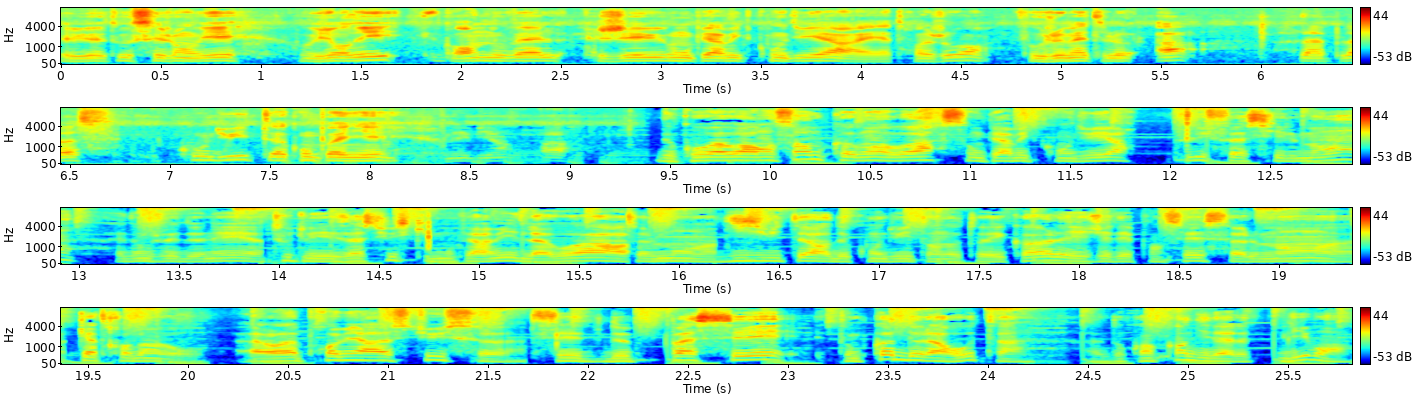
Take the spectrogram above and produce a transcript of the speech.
Salut à tous, c'est Janvier. Aujourd'hui, grande nouvelle, j'ai eu mon permis de conduire il y a trois jours. Faut que je mette le A à la place. Conduite accompagnée. On est bien A. Donc on va voir ensemble comment avoir son permis de conduire plus facilement. Et donc je vais donner toutes les astuces qui m'ont permis de l'avoir seulement 18 heures de conduite en auto-école et j'ai dépensé seulement 80 euros. Alors la première astuce, c'est de passer ton code de la route donc en candidat libre,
